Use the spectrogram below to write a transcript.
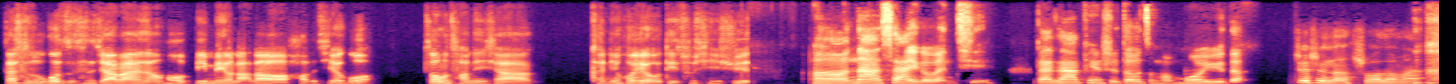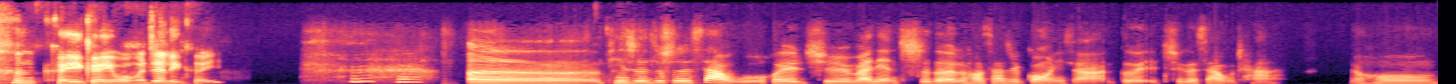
但是如果只是加班，然后并没有拿到好的结果，这种场景下肯定会有抵触情绪。嗯，那下一个问题，大家平时都怎么摸鱼的？这是能说的吗？可以，可以，我们这里可以。呃，平时就是下午会去买点吃的，然后下去逛一下，对，吃个下午茶，然后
